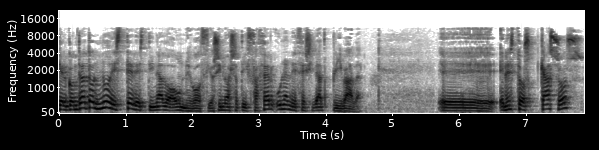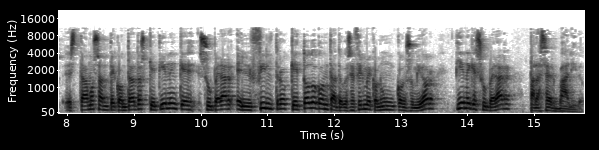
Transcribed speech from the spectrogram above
que el contrato no esté destinado a un negocio, sino a satisfacer una necesidad privada. Eh, en estos casos estamos ante contratos que tienen que superar el filtro que todo contrato que se firme con un consumidor tiene que superar para ser válido.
